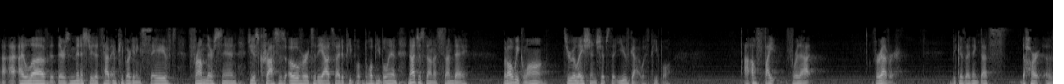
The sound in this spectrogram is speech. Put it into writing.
I, I love that there's ministry that's happening and people are getting saved from their sin. Jesus crosses over to the outside to people, pull people in, not just on a Sunday, but all week long through relationships that you've got with people. I'll fight for that forever because I think that's the heart of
